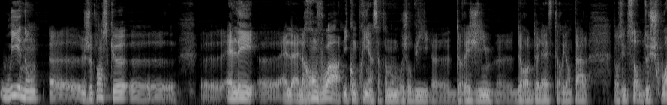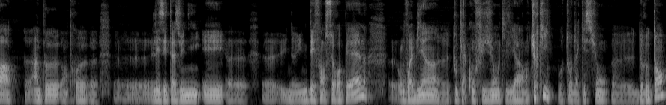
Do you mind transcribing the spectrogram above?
Oui et non. je pense que euh, elle est, euh, elle, elle, renvoie, y compris un certain nombre aujourd'hui euh, de régimes d'Europe de l'Est orientale, dans une sorte de choix un peu entre les États-Unis et une, une, défense européenne. on voit bien toute la confusion qu'il y a en Turquie autour de la question de l'OTAN.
